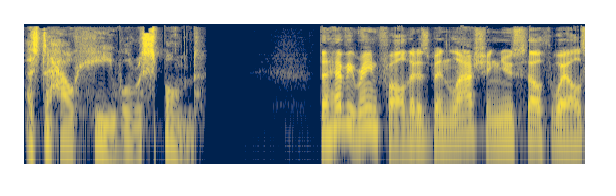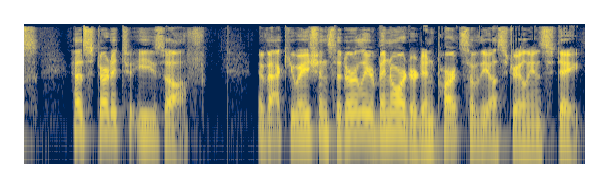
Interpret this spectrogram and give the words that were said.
as to how he will respond. The heavy rainfall that has been lashing New South Wales has started to ease off. Evacuations had earlier been ordered in parts of the Australian state.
